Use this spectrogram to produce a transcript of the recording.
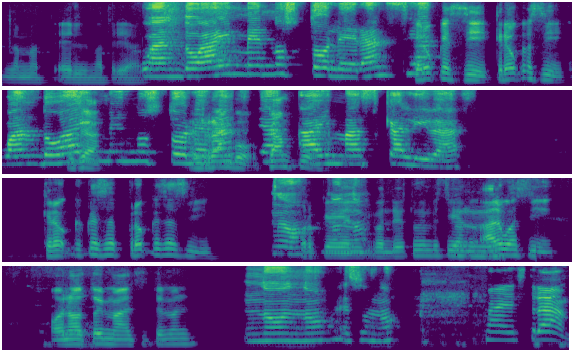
la el material. Cuando hay menos tolerancia, Creo que sí, creo que sí. cuando o hay sea, menos rango, tolerancia, campo. hay más calidad. Creo, creo que es, creo que es así. No, Porque no, el- no, cuando yo estuve investigando, Mm. algo así. O no, estoy mal, si estoy mal. no, no, eso no. Maestra,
